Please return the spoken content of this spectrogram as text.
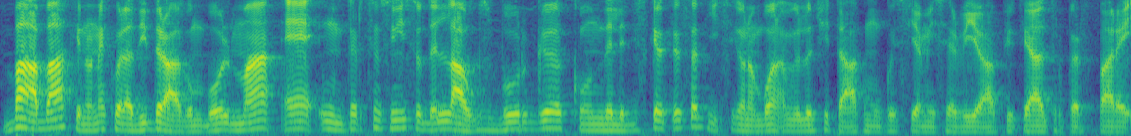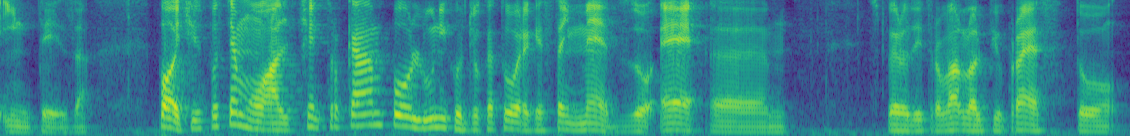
Baba, che non è quella di Dragon Ball, ma è un terzino sinistro dell'Augsburg con delle discrete statistiche, una buona velocità, comunque sia mi serviva più che altro per fare intesa. Poi ci spostiamo al centrocampo, l'unico giocatore che sta in mezzo è, ehm, spero di trovarlo al più presto,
